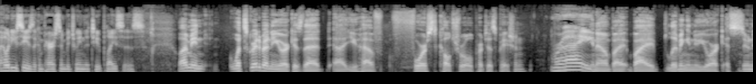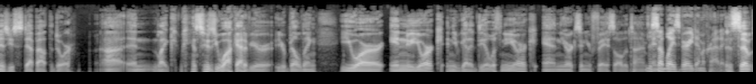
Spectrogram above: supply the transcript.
how do you see as the comparison between the two places? Well, I mean, what's great about New York is that uh, you have forced cultural participation. Right. You know, by by living in New York, as soon as you step out the door, uh, and like as soon as you walk out of your your building, you are in New York, and you've got to deal with New York, and New York's in your face all the time. the And- subway is very democratic. the sub-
